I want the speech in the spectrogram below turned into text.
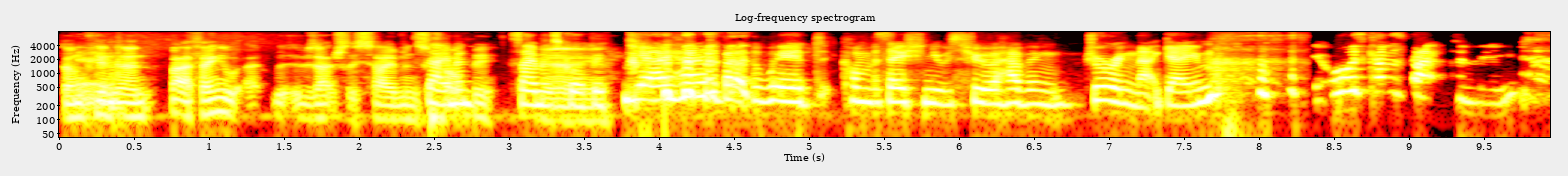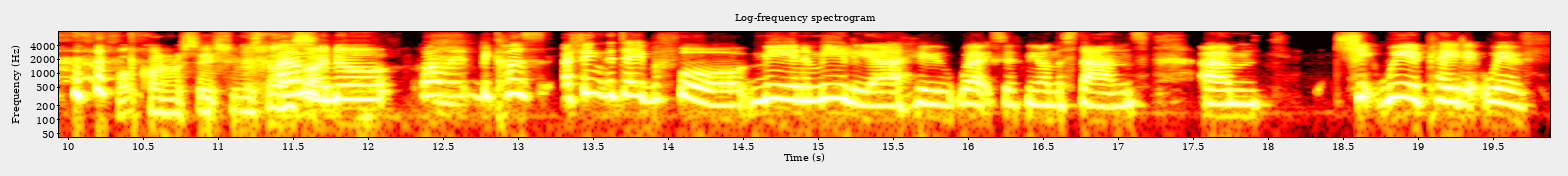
Duncan and but I think it, it was actually Simon's Simon. copy. Simon's Yeah, copy. yeah. I heard about the weird conversation you two were having during that game. it always comes back to me. What conversation was this? Um, I know. Well, it- because I think the day before, me and Amelia, who works with me on the stands, um, she we had played it with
